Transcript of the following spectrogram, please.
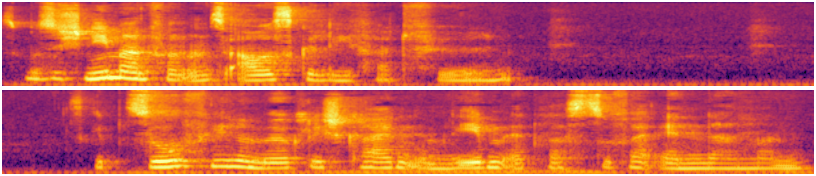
es muss sich niemand von uns ausgeliefert fühlen gibt so viele Möglichkeiten im Leben etwas zu verändern. Man,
